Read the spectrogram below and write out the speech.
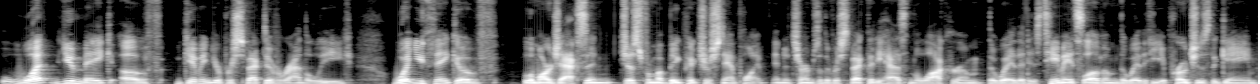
what you make of giving your perspective around the league, what you think of Lamar Jackson just from a big picture standpoint and in terms of the respect that he has in the locker room, the way that his teammates love him, the way that he approaches the game.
